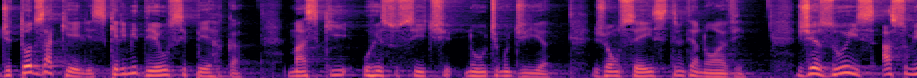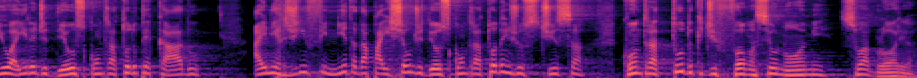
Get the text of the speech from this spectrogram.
de todos aqueles que ele me deu se perca, mas que o ressuscite no último dia. João 6, 39. Jesus assumiu a ira de Deus contra todo pecado, a energia infinita da paixão de Deus contra toda injustiça, contra tudo que difama seu nome, sua glória.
